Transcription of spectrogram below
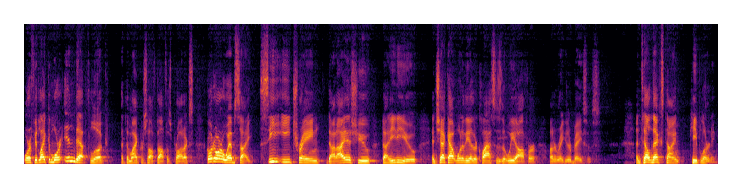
or if you'd like a more in-depth look at the Microsoft Office products, go to our website, cetrain.isu.edu, and check out one of the other classes that we offer on a regular basis. Until next time, keep learning.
